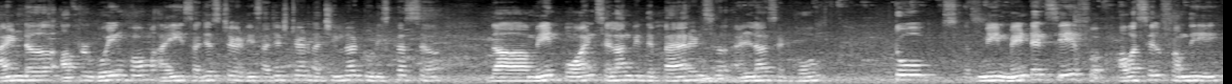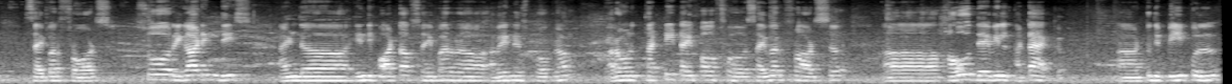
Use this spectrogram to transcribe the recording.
And uh, after going home, I suggested we suggested the children to discuss uh, the main points along with the parents, uh, elders at home to mean maintain safe ourselves from the cyber frauds. So regarding this and uh, in the part of cyber uh, awareness program, around 30 type of uh, cyber frauds, uh, how they will attack uh, to the people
